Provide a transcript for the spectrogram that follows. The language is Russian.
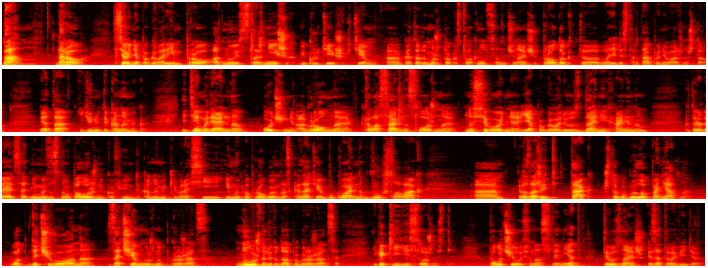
Бам! Здорово! Сегодня поговорим про одну из сложнейших и крутейших тем, а, которой может только столкнуться начинающий продукт, э, владелец стартапа, неважно что. Это юнит-экономика. И тема реально очень огромная, колоссально сложная, но сегодня я поговорю с Даней Ханиным, который является одним из основоположников юнит-экономики в России, и мы попробуем рассказать ее буквально в двух словах, а, разложить так, чтобы было понятно, вот для чего она? Зачем нужно погружаться? Нужно ли туда погружаться? И какие есть сложности? Получилось у нас или нет, ты узнаешь из этого видео.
